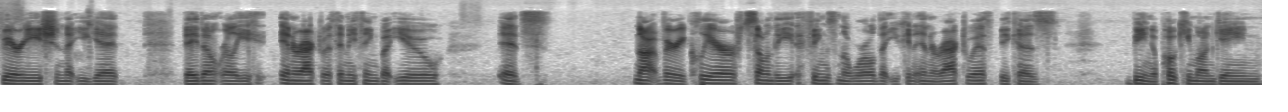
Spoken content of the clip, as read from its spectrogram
variation that you get. They don't really interact with anything but you. It's not very clear some of the things in the world that you can interact with because being a Pokemon game,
